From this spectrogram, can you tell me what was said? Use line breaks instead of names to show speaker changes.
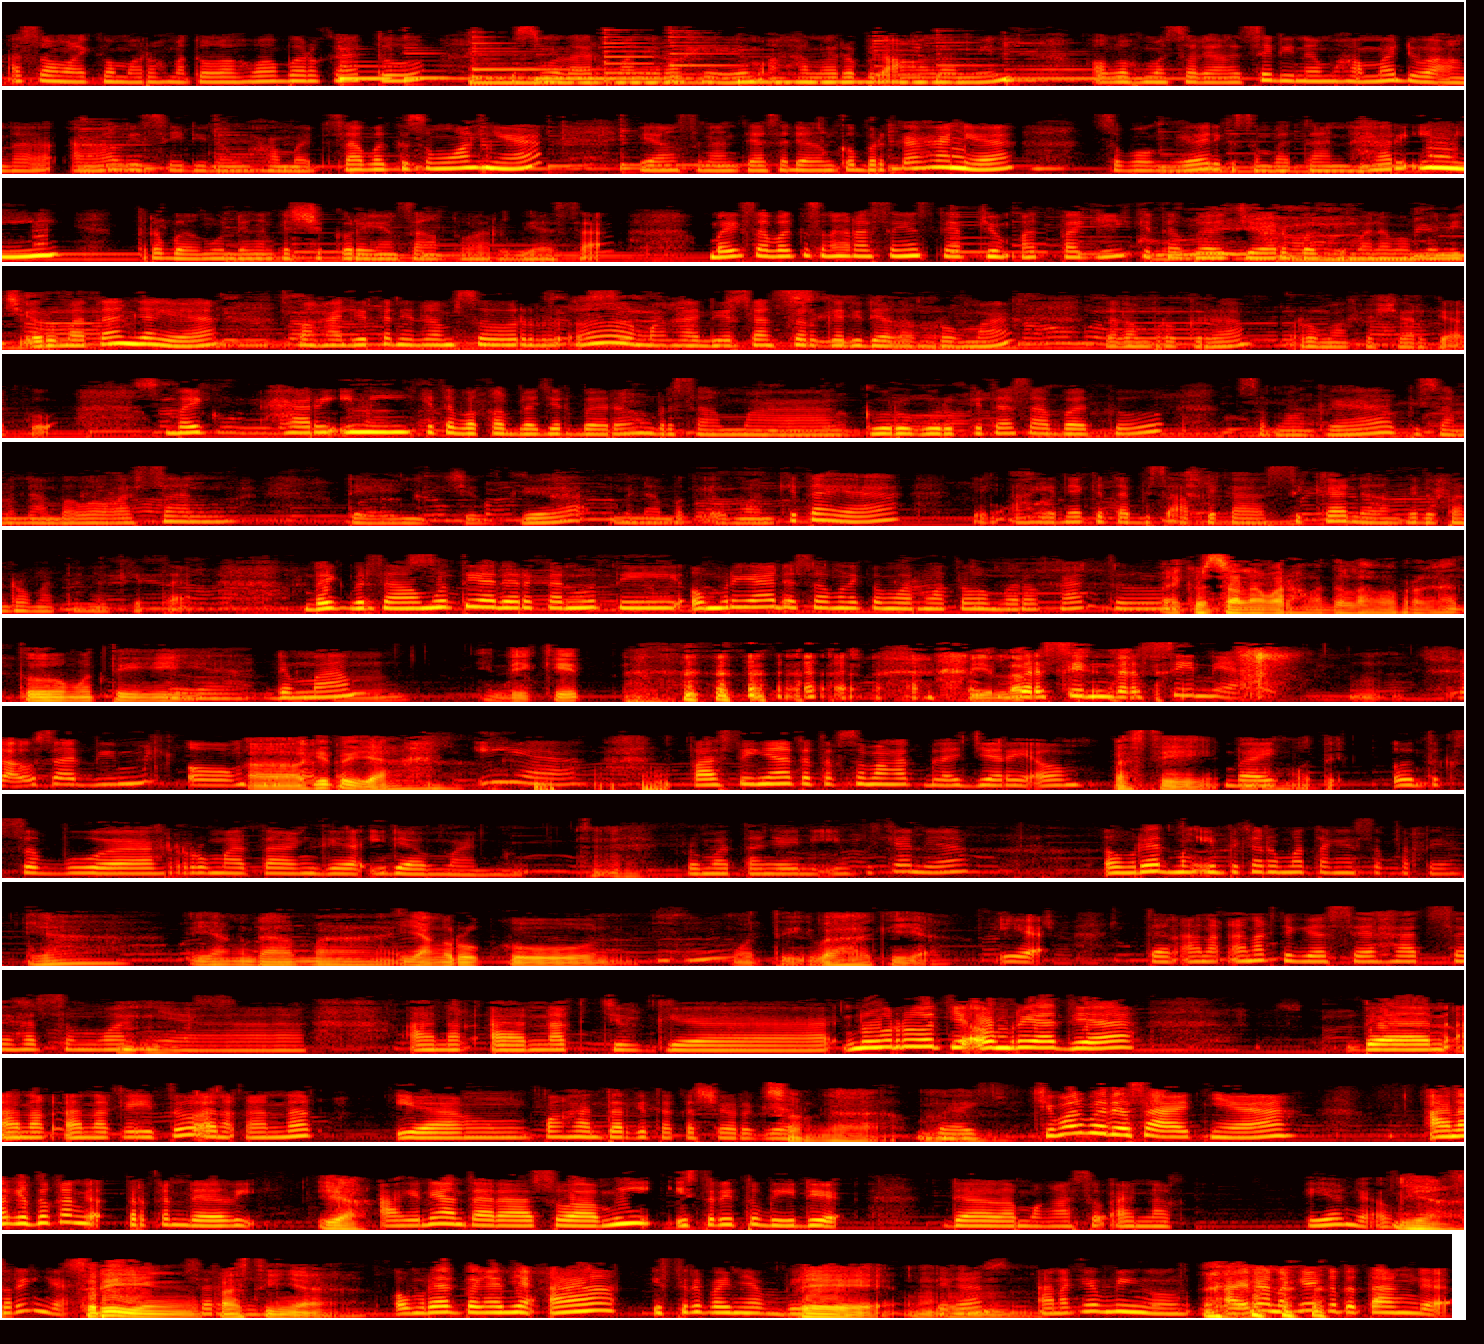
Assalamualaikum warahmatullahi wabarakatuh. Bismillahirrahmanirrahim. Alhamdulillahirrahmanirrahim Allahumma sholli ala Sayyidina Muhammad wa ala ali Sayyidina Muhammad. Sahabatku semuanya yang senantiasa dalam keberkahan ya Semoga di kesempatan hari ini terbangun dengan kesyukuran yang sangat luar biasa. Baik sahabatku senang rasanya setiap Jumat pagi kita belajar bagaimana memanage rumah tangga ya. Menghadirkan di dalam sur, uh, menghadirkan surga di dalam rumah dalam program Rumah ke Syargaku. Baik, hari ini kita bakal belajar bareng bersama guru-guru kita sahabatku. Semoga bisa menambah wawasan dan juga menambah keilmuan kita ya yang akhirnya kita bisa aplikasikan dalam kehidupan rumah tangga kita. Baik bersama Muti ada rekan Muti Om Riyad Assalamualaikum warahmatullahi wabarakatuh
Waalaikumsalam warahmatullahi wabarakatuh Muti
Iya demam hmm
dikit.
Bersin bersin ya? Nggak usah di mic om.
Uh, gitu ya?
Iya. Pastinya tetap semangat belajar ya om.
Pasti
baik. Muti. untuk sebuah rumah tangga idaman. Rumah tangga ini impikan ya. Om Riyad mengimpikan rumah tangga seperti apa?
Ya yang damai yang rukun mm-hmm. Muti bahagia.
Iya. Dan anak-anak juga sehat-sehat semuanya. Mm-hmm anak-anak juga nurut ya Om Riyad ya. Dan anak-anaknya itu anak-anak yang penghantar kita ke surga.
Surga.
Hmm. Baik. Cuman pada saatnya anak itu kan nggak terkendali.
Iya.
Akhirnya antara suami istri itu beda dalam mengasuh anak. Iya nggak?
Iya.
Sering nggak?
Sering, Sering, pastinya.
Om Riyad pengennya A, istri pengennya B.
B.
Mm. Ya kan? Anaknya bingung. Akhirnya anaknya ke tetangga.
